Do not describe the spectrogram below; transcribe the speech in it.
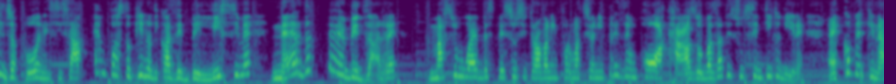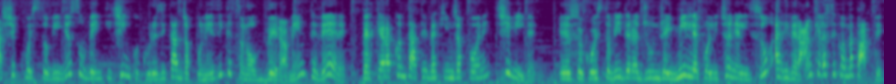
Il Giappone, si sa, è un posto pieno di cose bellissime, nerd e bizzarre. Ma sul web spesso si trovano informazioni prese un po' a caso, basate sul sentito dire. Ecco perché nasce questo video su 25 curiosità giapponesi che sono veramente vere, perché raccontate da chi in Giappone ci vive. E se questo video raggiunge i 1000 pollicioni all'insù, arriverà anche la seconda parte.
